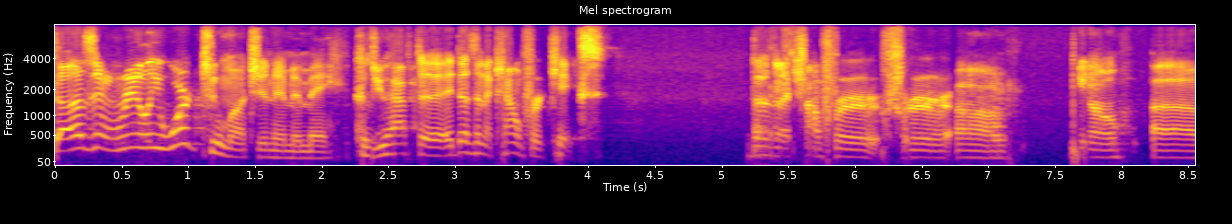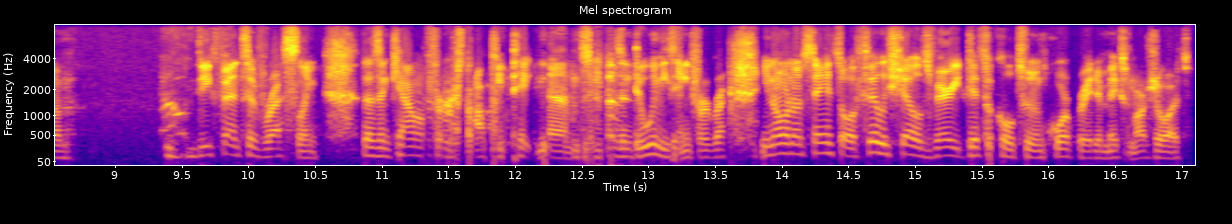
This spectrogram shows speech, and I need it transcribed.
doesn't really work too much in MMA because you have to. It doesn't account for kicks. Doesn't account for for um, you know um defensive wrestling. Doesn't count for stopping takedowns. It doesn't do anything for you know what I'm saying. So a Philly shell is very difficult to incorporate in mixed martial arts.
